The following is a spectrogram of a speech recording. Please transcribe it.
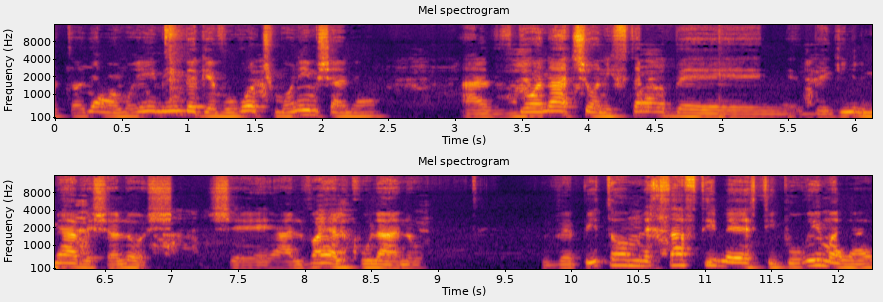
אתה יודע, אומרים אם בגבורות 80 שנה, אז דונצ'ו נפטר בגיל 103, שהלוואי על כולנו. ופתאום נחשפתי לסיפורים עליו,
